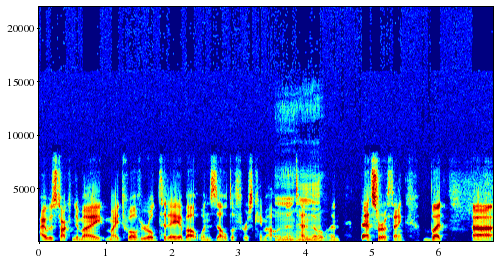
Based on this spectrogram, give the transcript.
I was talking to my my twelve year old today about when Zelda first came out with mm-hmm. Nintendo and that sort of thing. But uh,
